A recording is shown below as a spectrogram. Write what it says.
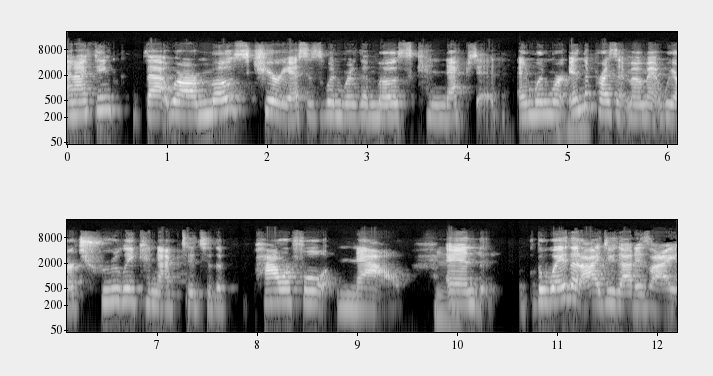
And I think that we're our most curious is when we're the most connected. And when we're in the present moment, we are truly connected to the powerful now. Mm. And the way that I do that is I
